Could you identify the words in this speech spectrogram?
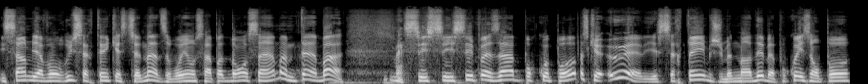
il semble y avoir eu certains questionnements dire, voyons, ça n'a pas de bon sens. Mais en même temps, bah, Ben- c'est- c'est c'est faisable, pourquoi pas? Parce que eux, il y a certains, je me demandais ben, pourquoi ils n'ont pas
